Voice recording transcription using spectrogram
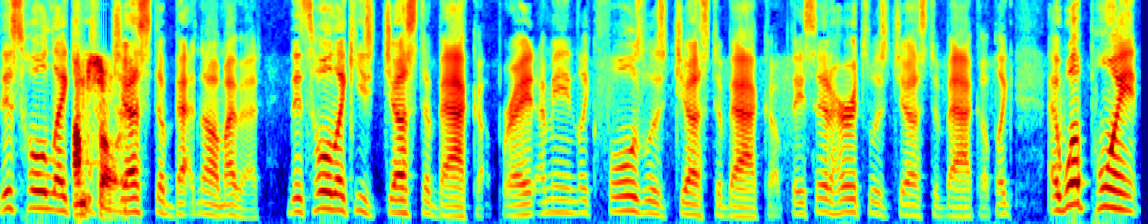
This whole like I'm he's sorry. just a back. No, my bad. This whole like he's just a backup, right? I mean, like Foles was just a backup. They said Hurts was just a backup. Like, at what point?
